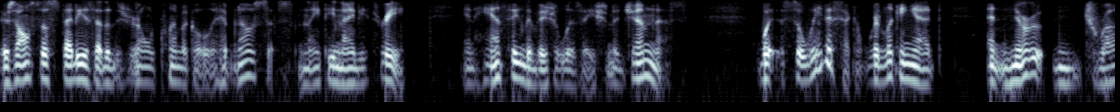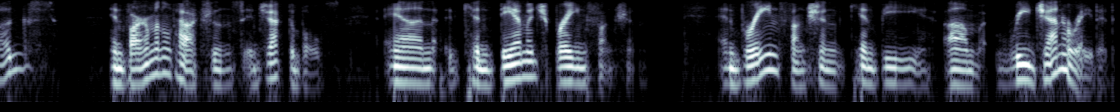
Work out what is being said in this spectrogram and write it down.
There's also studies out of the Journal of Clinical Hypnosis in 1993, enhancing the visualization of gymnasts. So wait a second, we're looking at, at neuro, drugs, environmental toxins, injectables, and can damage brain function. And brain function can be um, regenerated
